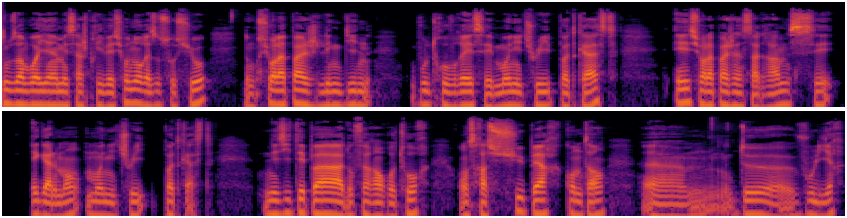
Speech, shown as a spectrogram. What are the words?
nous envoyer un message privé sur nos réseaux sociaux. Donc sur la page LinkedIn, vous le trouverez, c'est Moneytree Podcast. Et sur la page Instagram, c'est également Moneytree Podcast. N'hésitez pas à nous faire un retour. On sera super content euh, de euh, vous lire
